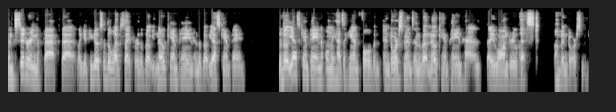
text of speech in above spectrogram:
considering the fact that, like, if you go to the website for the Vote No campaign and the Vote Yes campaign, the Vote Yes campaign only has a handful of endorsements, and the Vote No campaign has a laundry list of endorsements.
